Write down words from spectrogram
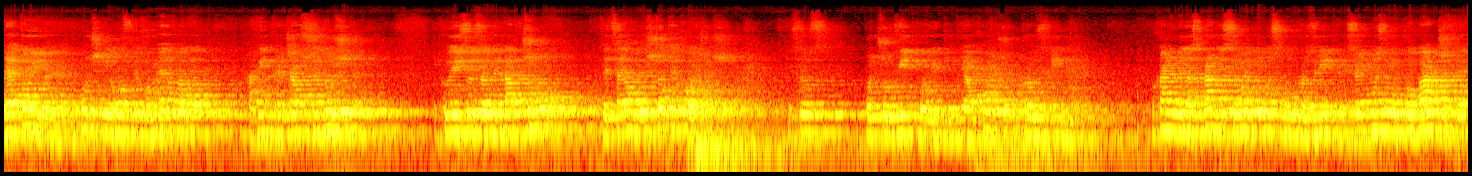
рятуй мене. Учні його втихомирували, а він кричав ще дужче. І коли Ісус запитав, чому ти це робиш, що ти хочеш? Ісус почув відповідь, я хочу прозріти. Кохані, ми насправді сьогодні мусимо прозріти, сьогодні мусимо побачити,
